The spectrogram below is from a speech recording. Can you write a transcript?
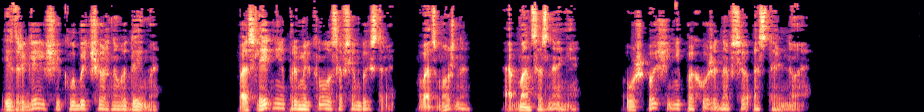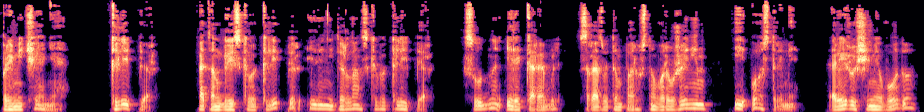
изрыгающая клубы черного дыма. Последнее промелькнуло совсем быстро, возможно, обман сознания. Уж очень не похоже на все остальное. Примечание. Клиппер. От английского клиппер или нидерландского клиппер. Судно или корабль с развитым парусным вооружением и острыми, режущими воду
